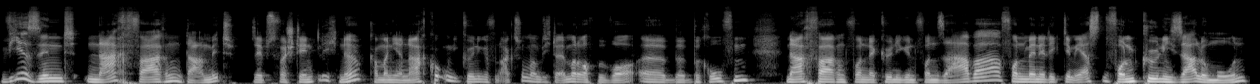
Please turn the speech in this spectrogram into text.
wir sind Nachfahren damit, selbstverständlich, ne? Kann man ja nachgucken. Die Könige von Axum haben sich da immer darauf äh, berufen. Nachfahren von der Königin von Saba, von Menelik I., von König Salomon.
